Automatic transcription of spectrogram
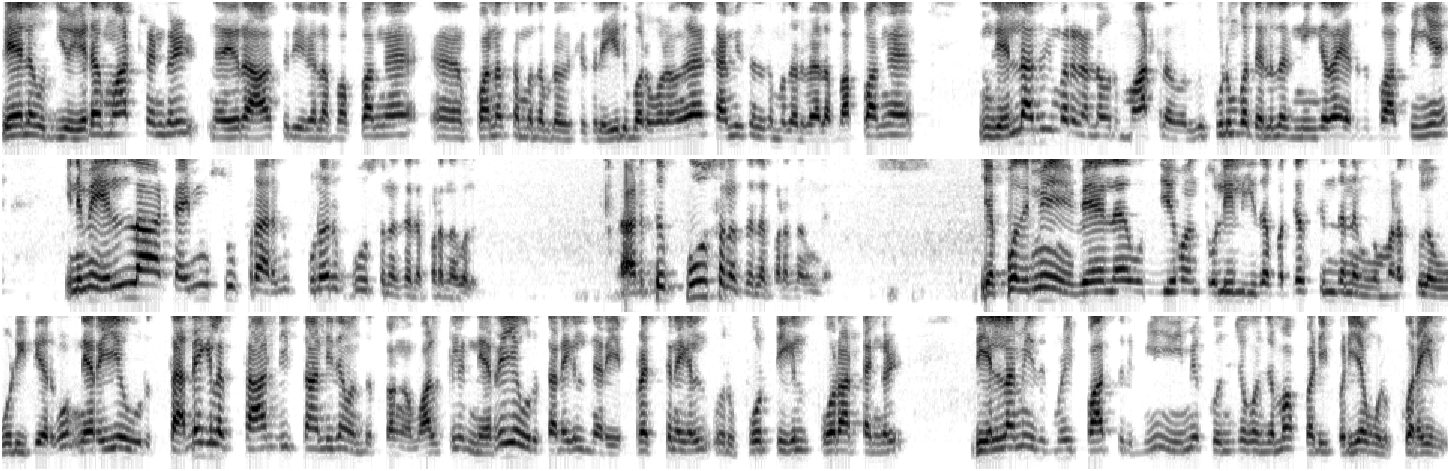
வேலை உத்தியோக இடமாற்றங்கள் நிறைய ஆசிரியர் வேலை பார்ப்பாங்க. பண சம்மந்தப்பட்ட விஷயத்துல ஈடுபடுவாங்க கமிஷன் சம்மந்தப்பட்ட வேலை பார்ப்பாங்க. இவங்க எல்லாத்துக்கும் மாதிரி நல்ல ஒரு மாற்றம் வருது. குடும்பத்தை எழுத நீங்க தான் எடுத்து பார்ப்பீங்க. இனிமே எல்லா டைமும் சூப்பரா இருக்கு. புனர்பூசணத்துல பிறந்தவங்களுக்கு அடுத்து பூசணத்துல பிறந்தவங்க எப்போதுமே வேலை உத்தியோகம் தொழில் இதை பத்திய சிந்தனை உங்க மனசுக்குள்ள ஓடிட்டே இருக்கும். நிறைய ஒரு தடைகளை தாண்டி தாண்டி தான் வந்திருப்பாங்க. வாழ்க்கையில நிறைய ஒரு தடைகள் நிறைய பிரச்சனைகள் ஒரு போட்டிகள் போராட்டங்கள் இது எல்லாமே இதுக்கு முன்னாடி பார்த்துருப்பீங்க. இனிமே கொஞ்சம் கொஞ்சமா படிப்படியா உங்களுக்கு குறையுது.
